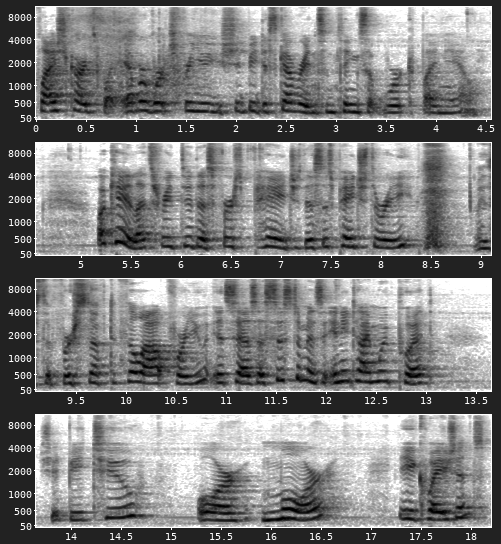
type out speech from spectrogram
flashcards, whatever works for you. You should be discovering some things that work by now. Okay, let's read through this first page. This is page three. Is the first stuff to fill out for you. It says a system is any time we put should be two or more equations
